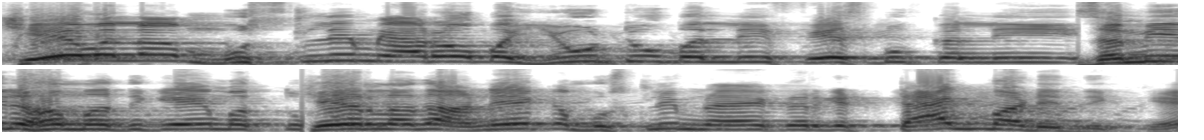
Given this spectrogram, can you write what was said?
ಕೇವಲ ಮುಸ್ಲಿಂ ಯಾರೋ ಒಬ್ಬ ಯೂಟ್ಯೂಬ್ ಅಲ್ಲಿ ಫೇಸ್ಬುಕ್ ಅಲ್ಲಿ ಜಮೀರ್ ಅಹಮದ್ಗೆ ಮತ್ತು ಕೇರಳದ ಅನೇಕ ಮುಸ್ಲಿಂ ನಾಯಕರಿಗೆ ಟ್ಯಾಗ್ ಮಾಡಿದ್ದಕ್ಕೆ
